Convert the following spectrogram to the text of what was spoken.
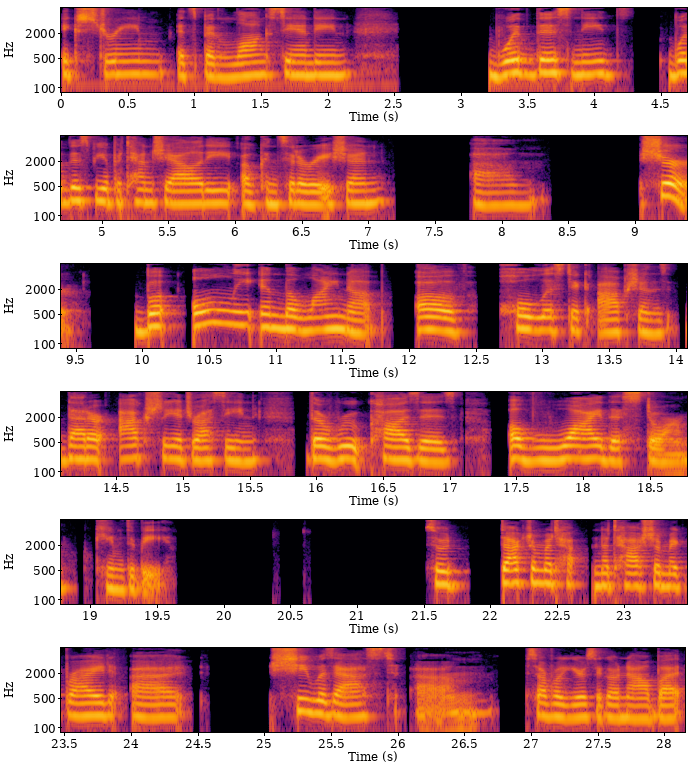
extreme, it's been long standing, would this need, would this be a potentiality of consideration? Um, sure, but only in the lineup of holistic options that are actually addressing the root causes of why this storm came to be. So, Dr. Mat- Natasha McBride, uh, she was asked um, several years ago now, but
